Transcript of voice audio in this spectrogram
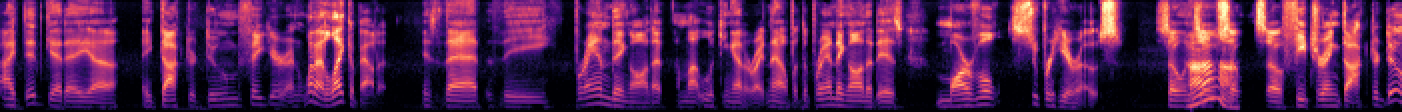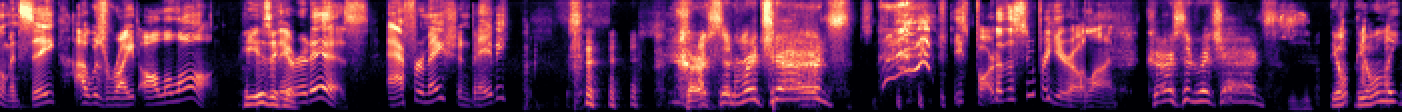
I did get a uh, a Doctor Doom figure, and what I like about it is that the branding on it. I'm not looking at it right now, but the branding on it is Marvel Superheroes. So and so, Ah. so so, featuring Doctor Doom. And see, I was right all along. He is a There hero. it is. Affirmation, baby. Cursed Richards! He's part of the superhero line. Cursed Richards! The, o- the only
